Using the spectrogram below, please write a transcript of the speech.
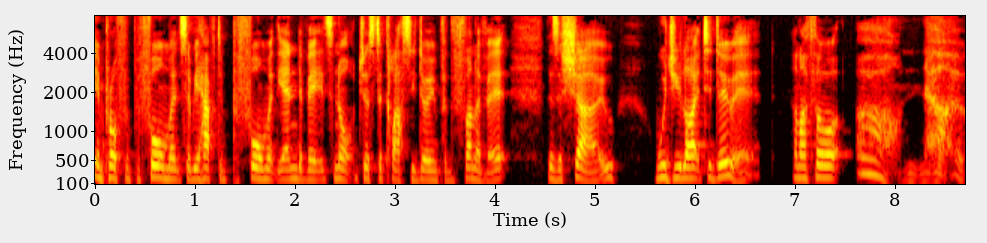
improv for performance. So we have to perform at the end of it. It's not just a class you're doing for the fun of it. There's a show. Would you like to do it? And I thought, oh no,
